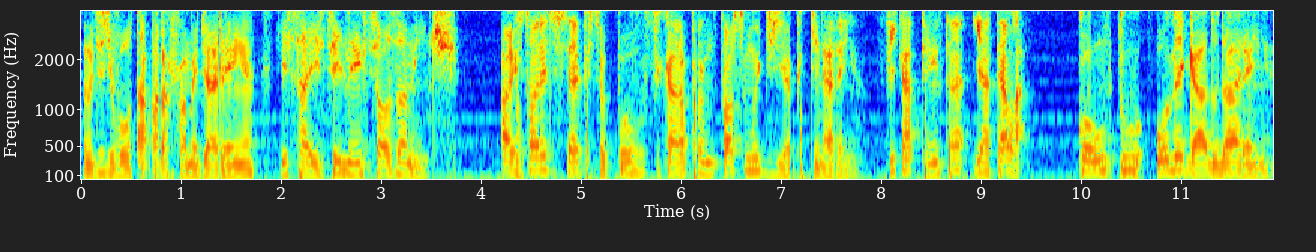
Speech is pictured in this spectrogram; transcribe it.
antes de voltar para a forma de aranha e sair silenciosamente. A história de Seb e seu povo ficará para um próximo dia, pequena aranha. Fica atenta e até lá! Conto O Legado da Aranha.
